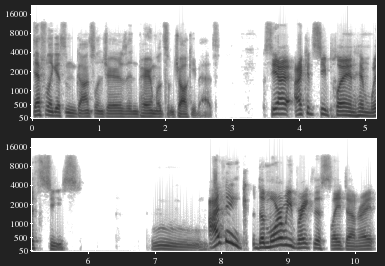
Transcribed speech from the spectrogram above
definitely get some Gonsolin shares and pair him with some chalky bats. See, I, I could see playing him with Cease. Ooh. I think the more we break this slate down, right?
